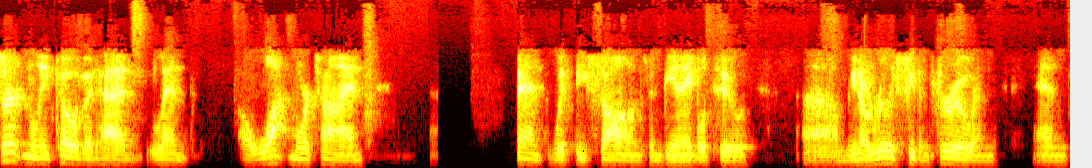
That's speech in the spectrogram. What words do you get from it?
certainly, COVID had lent a lot more time spent with these songs and being able to, um, you know, really see them through and and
